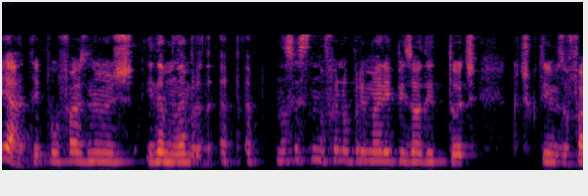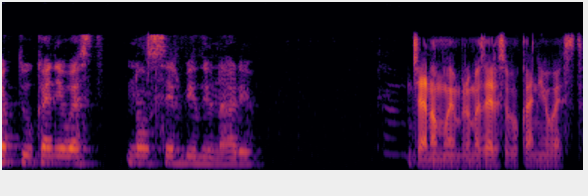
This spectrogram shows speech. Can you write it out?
Yeah, tipo, faz-nos. Ainda me lembro. de- Não sei se não foi no primeiro episódio de todos que discutimos o facto do Kanye West não ser bilionário. Já não me lembro, mas era sobre o Kanye West.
